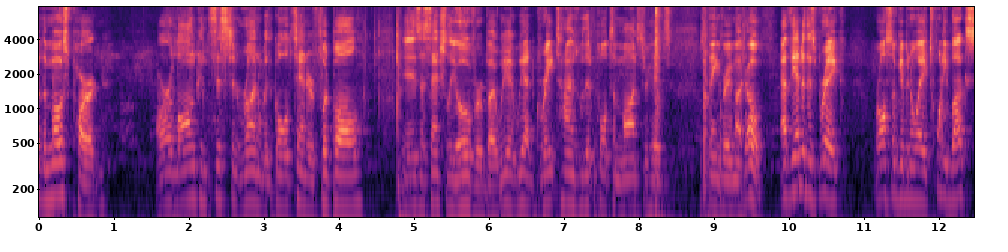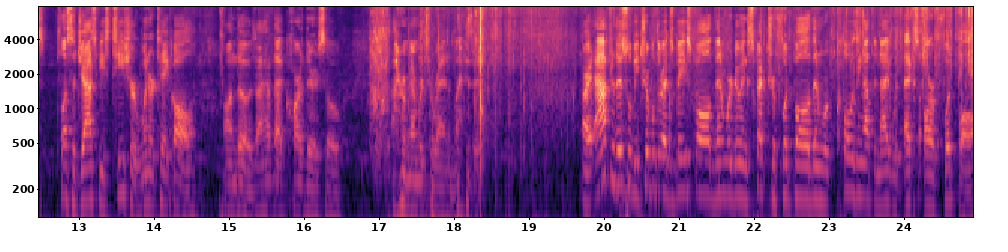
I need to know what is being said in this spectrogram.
for the most part, our long, consistent run with Gold Standard football is essentially over. But we, we had great times with it, pulled some monster hits. So thank you very much. Oh, at the end of this break, we're also giving away 20 bucks plus a Jaspy's t-shirt, winner take all on those. I have that card there, so I remember to randomize it. All right, after this will be Triple Threads Baseball. Then we're doing Spectra Football. Then we're closing out the night with XR Football.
